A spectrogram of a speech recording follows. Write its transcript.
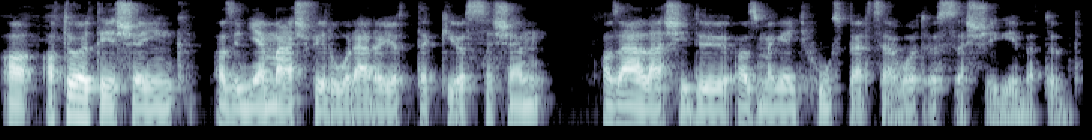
A, a töltéseink az egy ilyen másfél órára jöttek ki összesen, az állásidő az meg egy 20 perccel volt összességében több.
